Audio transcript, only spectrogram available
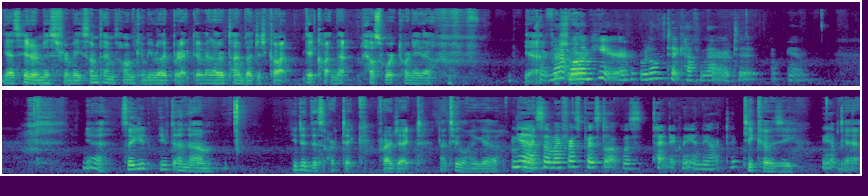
yeah, it's hit or miss for me. Sometimes home can be really productive, and other times I just caught get caught in that housework tornado. yeah, So for that, sure. while I'm here, it would only take half an hour to, yeah. Yeah, so you you've done um, you did this Arctic project not too long ago. Yeah, right? so my first postdoc was technically in the Arctic. Tea cozy. Yep. Yeah.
